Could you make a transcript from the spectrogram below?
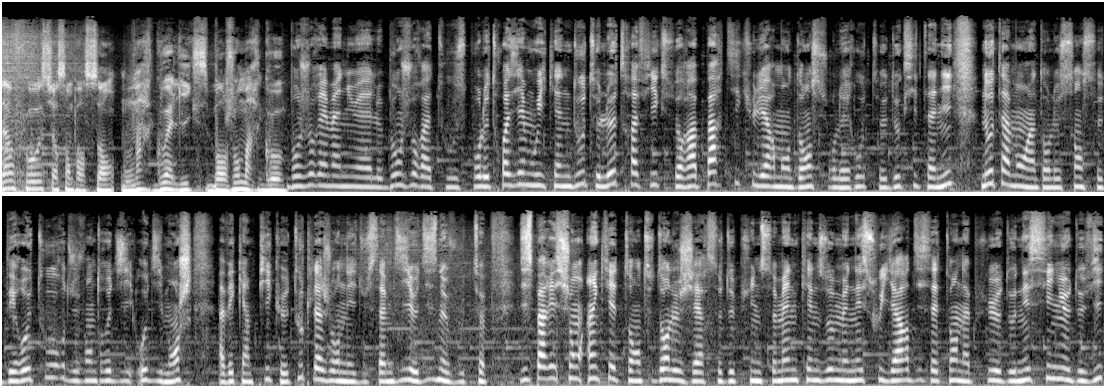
L'info sur 100%, Margot Alix. Bonjour Margot. Bonjour Emmanuel, bonjour à tous. Pour le troisième week-end d'août, le trafic sera particulièrement dense sur les routes d'Occitanie, notamment hein, dans le sens des retours du vendredi au dimanche, avec un pic toute la journée du samedi 19 août. Disparition inquiétante dans le Gers. Depuis une semaine, Kenzo Menet-Souillard, 17 ans, n'a plus donné signe de vie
